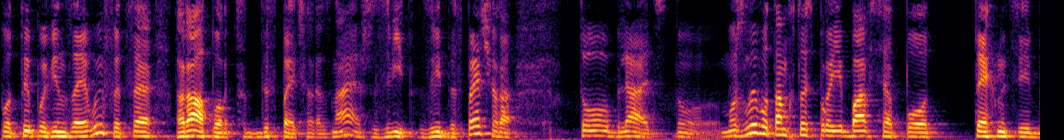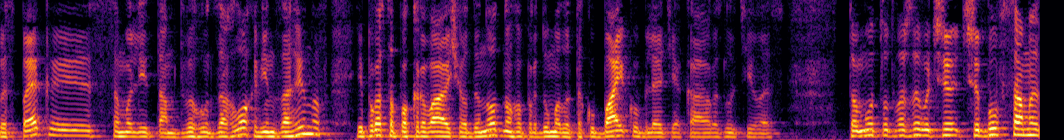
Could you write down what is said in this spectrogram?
по типу він заявив, і це рапорт диспетчера, знаєш, звіт, звіт диспетчера то, блядь, ну, можливо, там хтось проїбався по техніці безпеки, самоліт там двигун заглох, він загинув, і просто покриваючи один одного, придумали таку байку, блядь, яка розлетілась. Тому тут важливо, чи чи, був саме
